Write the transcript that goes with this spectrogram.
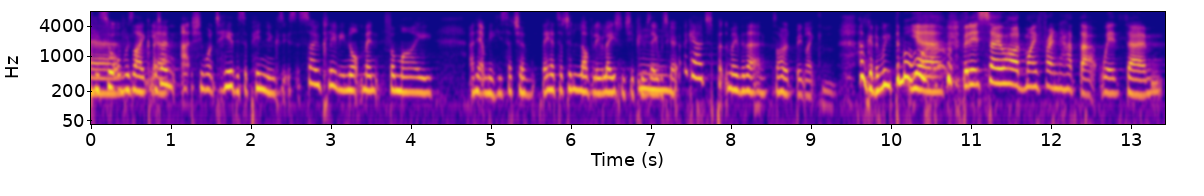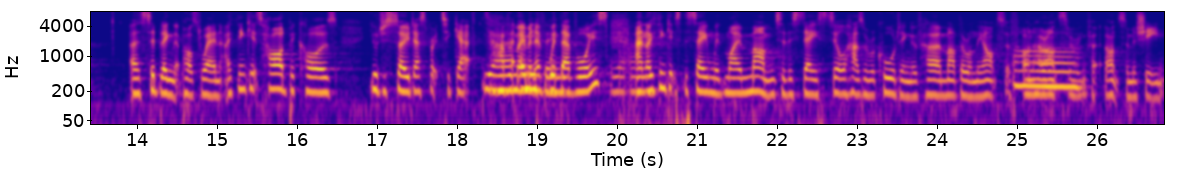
But he sort of was like, I don't actually want to hear this opinion because it's so clearly not meant for my. And I mean, he's such a. They had such a lovely relationship. He was able to go, okay, I'll just put them over there. So I would be like, I'm going to read them all. Yeah, but it's so hard. My friend had that with um, a sibling that passed away, and I think it's hard because you're just so desperate to get to have a moment of, with their voice. Yeah. And I think it's the same with my mum. To this day, still has a recording of her mother on the answer on her ah. answering f- answer machine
